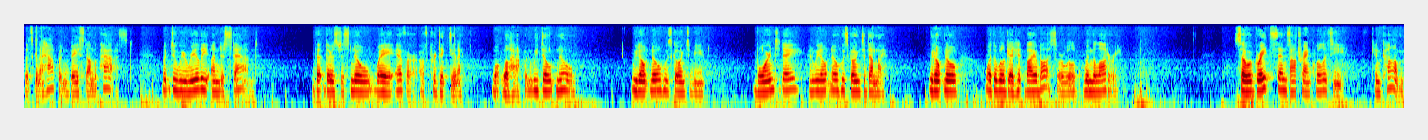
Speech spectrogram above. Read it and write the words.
that's going to happen based on the past. But do we really understand that there's just no way ever of predicting what will happen? We don't know. We don't know who's going to be born today, and we don't know who's going to die. We don't know whether we'll get hit by a bus or we'll win the lottery. So, a great sense of tranquility can come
